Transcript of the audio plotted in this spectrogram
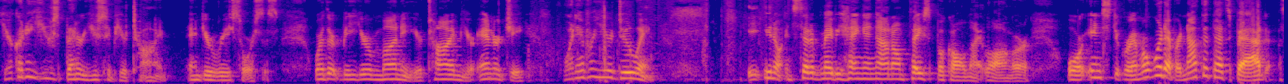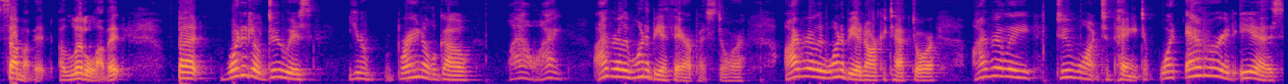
you're going to use better use of your time and your resources, whether it be your money, your time, your energy, whatever you're doing. You know, instead of maybe hanging out on Facebook all night long or or Instagram or whatever. Not that that's bad, some of it, a little of it, but what it'll do is your brain will go, "Wow, I I really want to be a therapist or I really want to be an architect or I really do want to paint." Whatever it is,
